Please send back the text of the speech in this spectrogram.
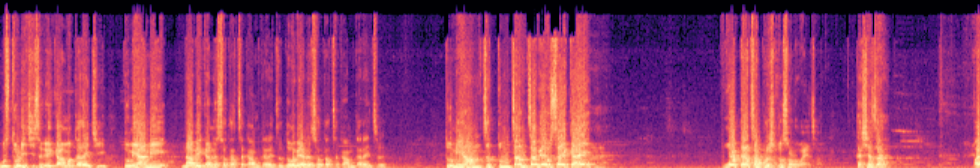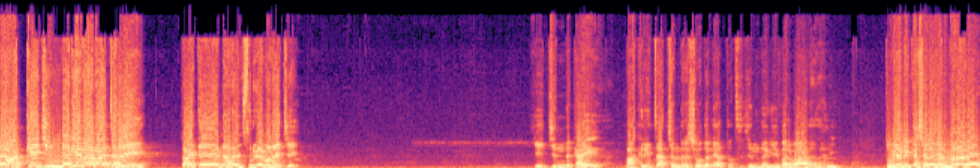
उस्तुडीची सगळी कामं करायची तुम्ही आम्ही नाभिकानं स्वतःचं काम करायचं धोब्यानं स्वतःचं काम करायचं. तुम्ही आमचं तुमचा आमचा व्यवसाय काय? पोटाचा प्रश्न सोडवायचा. कशाचा? अरे अख्खी जिंदगी बर्बाद झाली. काय ते नारायण सुर्वे म्हणायचे. ही जिंद काय भाकरीचा चंद्र शोधण्यातच जिंदगी बर्बाद झाली. तुम्ही आम्ही कशाला जन्माला आले?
